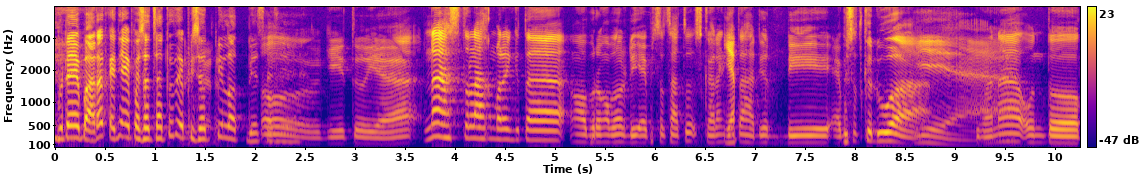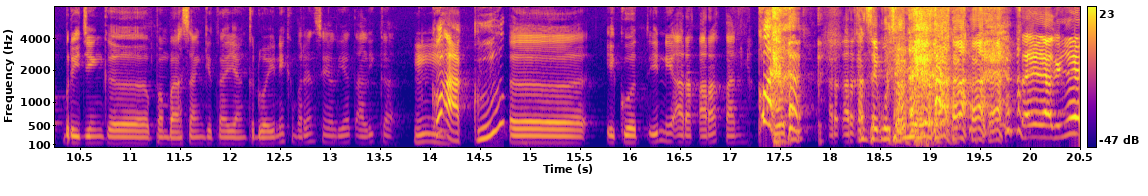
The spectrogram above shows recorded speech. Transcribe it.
budaya barat kayaknya episode 1 itu episode pilot biasanya. Oh gitu ya. Nah setelah kemarin kita ngobrol-ngobrol di episode 1 Sekarang Yap. kita hadir di episode kedua Iya. Di mana untuk bridging ke pembahasan kita yang kedua ini Kemarin saya lihat Alika Kok aku? eh ikut ini arak-arakan Arak-arakan saya punya Sayangnya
